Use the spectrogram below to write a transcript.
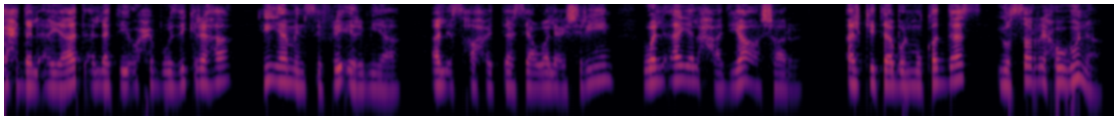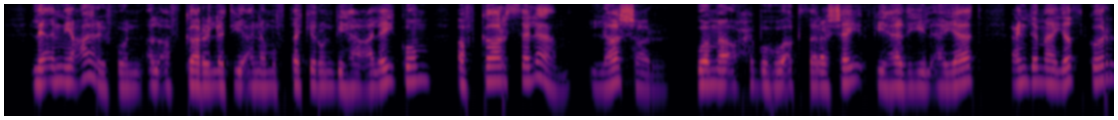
إحدى الآيات التي أحب ذكرها هي من سفر إرميا الإصحاح التاسع والعشرين والآية الحادية عشر. الكتاب المقدس يصرح هنا لأني عارف الأفكار التي أنا مفتكر بها عليكم أفكار سلام لا شر وما أحبه أكثر شيء في هذه الآيات عندما يذكر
